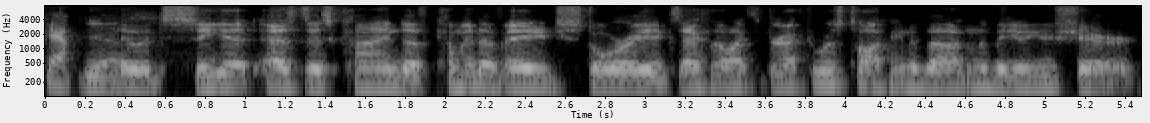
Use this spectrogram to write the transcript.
Yeah. They would see it as this kind of coming of age story, exactly like the director was talking about in the video you shared.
